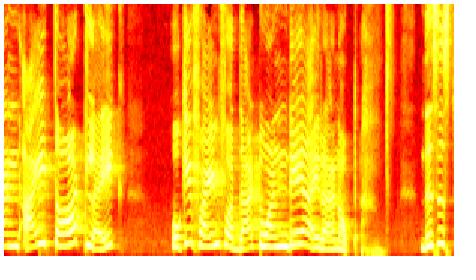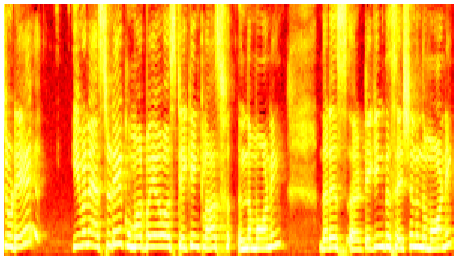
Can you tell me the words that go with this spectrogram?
and i thought like okay fine for that one day i ran out. This is today even yesterday kumar bhaiya was taking class in the morning that is uh, taking the session in the morning.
